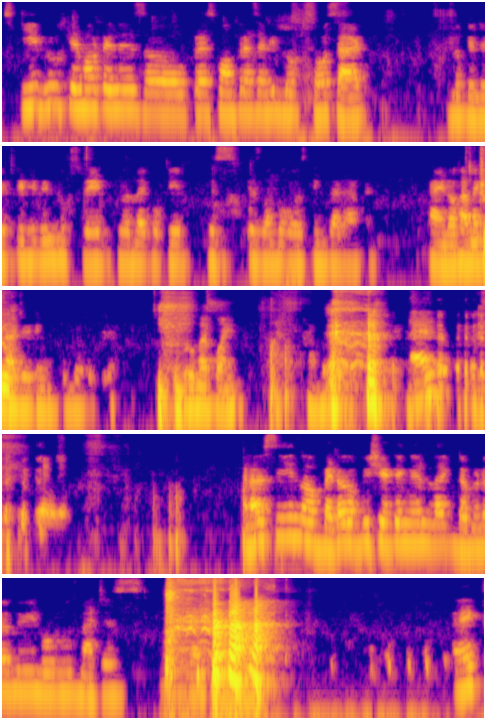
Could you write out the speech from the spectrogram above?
Steve Bruce came out in his uh, press conference and he looked so sad. He looked dejected. He didn't look straight. He was like, "Okay, this is one of the worst things that happened." Kind of. I'm exaggerating, but okay. to prove my point. and and I've seen uh, better officiating in like WWE no rules matches. Like,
